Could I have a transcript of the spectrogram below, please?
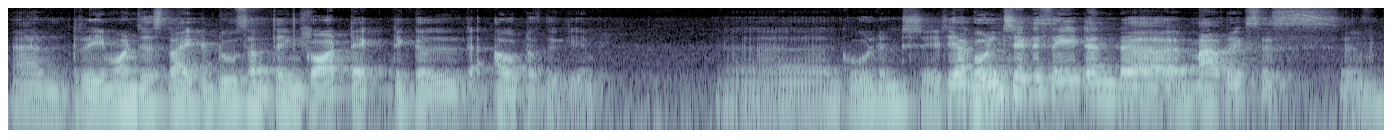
and Draymond just tried to do something, got technical out of the game. Uh, Golden State, yeah, Golden State is eight, and uh, Mavericks is. Um.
